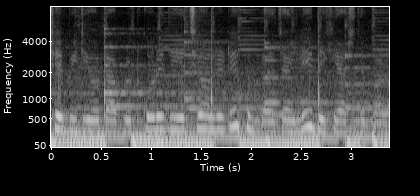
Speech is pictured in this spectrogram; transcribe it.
সে- ভিডিওটা আপলোড করে দিয়েছি অলরেডি তোমরা চাইলেই দেখে আসতে পারো।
